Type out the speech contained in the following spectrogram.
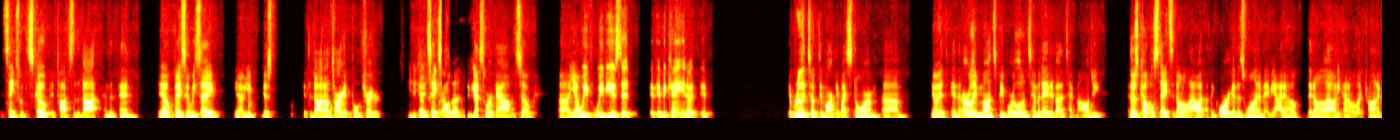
It syncs with the scope, it talks to the dot, and the, and you know, basically we say, you know, you just get the dot on target and pull the trigger. You, it takes incredible. all the, the, guesswork out. And so, uh, yeah, we've we've used it. It, it became, you know, it, it, it really took the market by storm. Um, you know, it, in the early months, people were a little intimidated by the technology. And there's a couple states that don't allow it. I think Oregon is one, and maybe Idaho. They don't allow any kind of electronic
